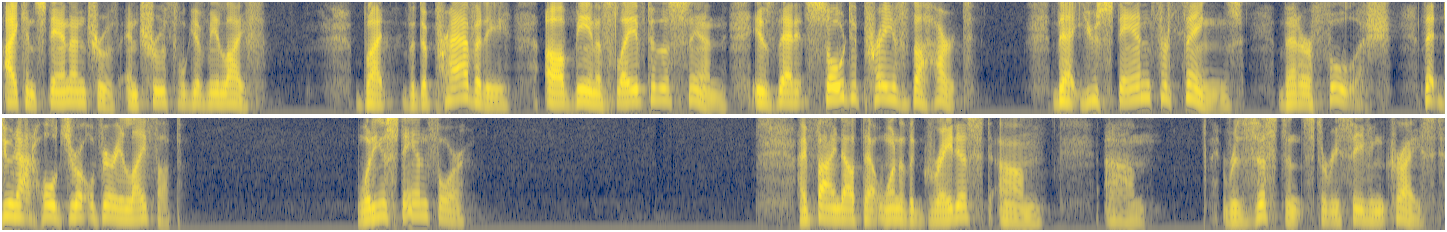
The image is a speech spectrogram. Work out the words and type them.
I can stand on truth, and truth will give me life. But the depravity of being a slave to the sin is that it so depraves the heart that you stand for things that are foolish, that do not hold your very life up. What do you stand for? I find out that one of the greatest um, um, resistance to receiving Christ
